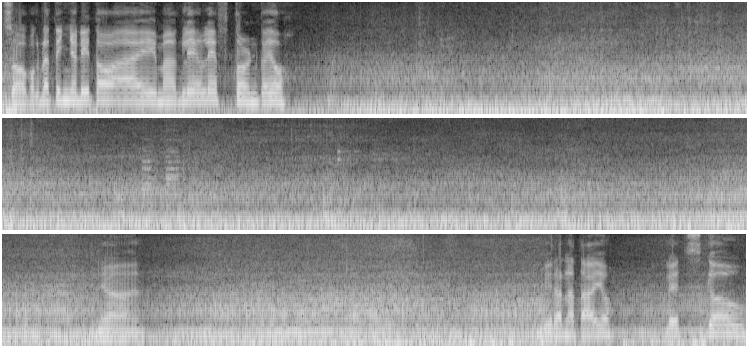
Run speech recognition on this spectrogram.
So, pagdating nyo dito ay mag-left turn kayo. Yan. Bira na tayo. Let's go.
